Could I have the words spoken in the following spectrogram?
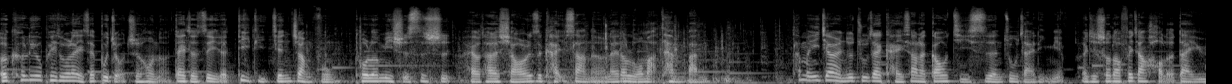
而克利欧佩托拉也在不久之后呢，带着自己的弟弟兼丈夫托勒密十四世，还有他的小儿子凯撒呢，来到罗马探班。他们一家人就住在凯撒的高级私人住宅里面，而且受到非常好的待遇。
